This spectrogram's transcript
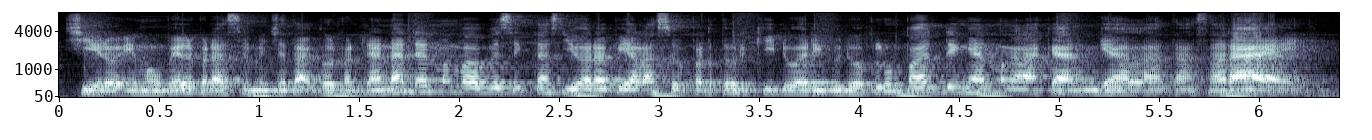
Ciro Immobile berhasil mencetak gol perdana dan membawa Besiktas juara Piala Super Turki 2024 dengan mengalahkan Galatasaray.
